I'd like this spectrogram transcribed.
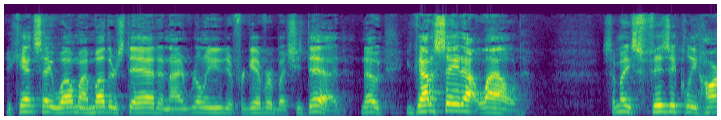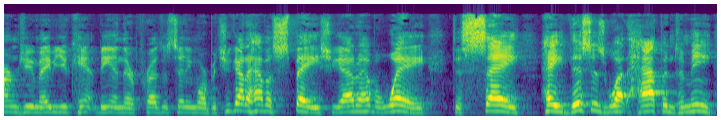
You can't say, well, my mother's dead and I really need to forgive her, but she's dead. No, you've got to say it out loud somebody's physically harmed you, maybe you can't be in their presence anymore, but you got to have a space, you got to have a way to say, hey, this is what happened to me,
